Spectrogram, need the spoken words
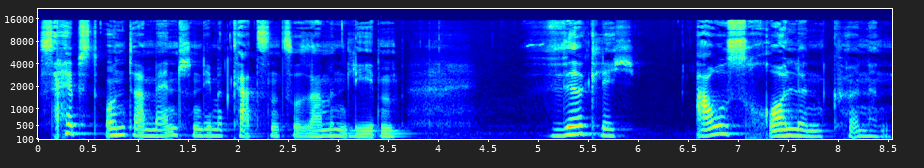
selbst unter Menschen, die mit Katzen zusammenleben, wirklich ausrollen können.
